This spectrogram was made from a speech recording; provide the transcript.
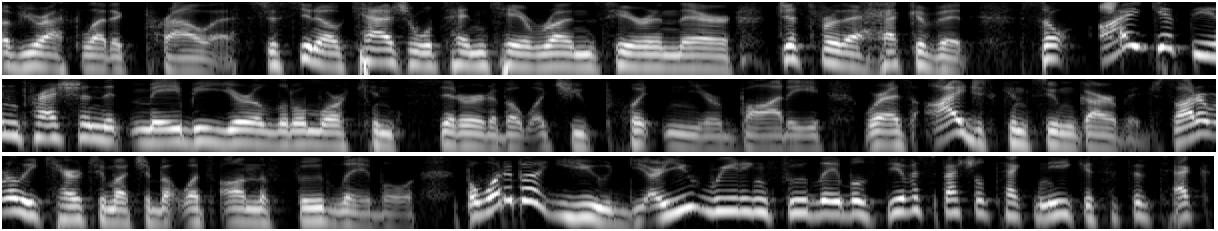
of your athletic prowess. Just, you know, casual 10K runs here and there, just for the heck of it. So I get the impression that maybe you're a little more considerate about what you put in your body, whereas I just consume garbage. So I don't really care too much about what's on the food label. But what about you? Are you reading food labels? Do you have a special technique, assistive tech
